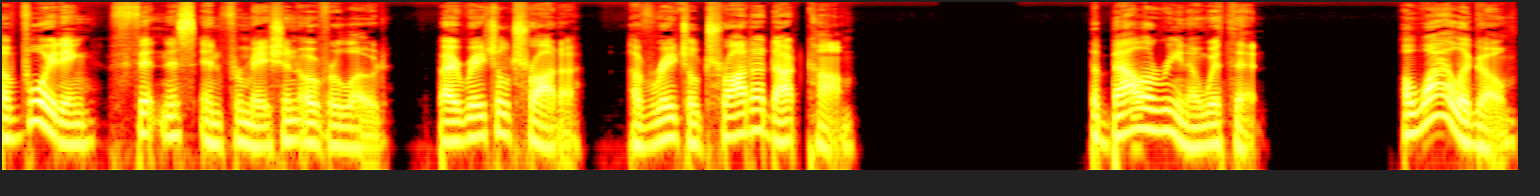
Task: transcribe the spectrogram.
Avoiding Fitness Information Overload by Rachel Trotta of racheltrotta.com. The Ballerina Within. A while ago,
